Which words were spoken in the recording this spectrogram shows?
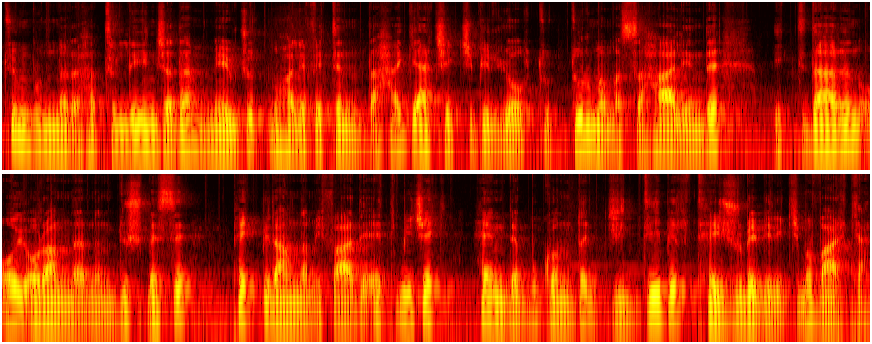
Tüm bunları hatırlayınca da mevcut muhalefetin daha gerçekçi bir yol tutturmaması halinde iktidarın oy oranlarının düşmesi pek bir anlam ifade etmeyecek hem de bu konuda ciddi bir tecrübe birikimi varken.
